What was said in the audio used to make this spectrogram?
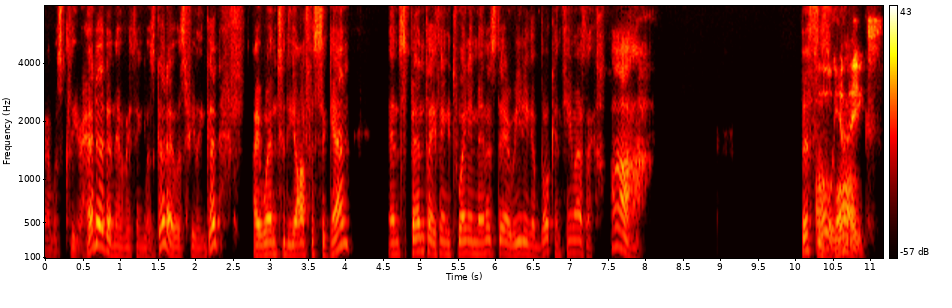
I was clear-headed and everything was good. I was feeling good. I went to the office again and spent I think 20 minutes there reading a book and came out like ah this is oh wrong. yikes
